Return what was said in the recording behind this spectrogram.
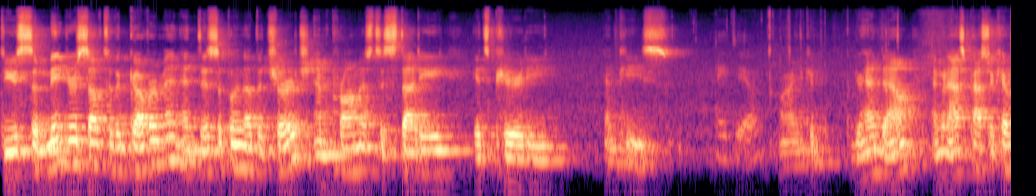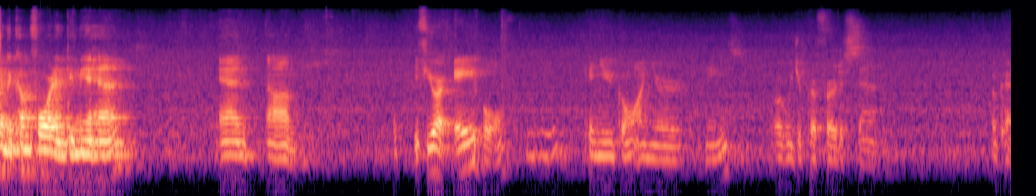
Do you submit yourself to the government and discipline of the church and promise to study its purity and peace? I do. All right, you can put your hand down. I'm going to ask Pastor Kevin to come forward and give me a hand. And um, if you are able, Mm-hmm. can you go on your knees, or would you prefer to stand? Okay.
